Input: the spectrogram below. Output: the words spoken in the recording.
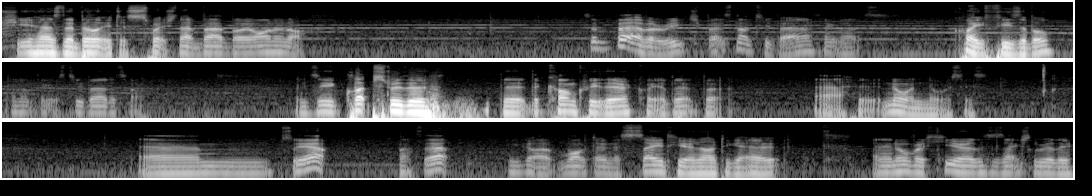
She has the ability to switch that bad boy on and off. It's a bit of a reach, but it's not too bad. I think that's quite feasible. I don't think it's too bad at all. And see, it clips through the, the, the concrete there quite a bit, but ah, no one notices. Um, so yeah, that's that. We've got to walk down the side here in order to get out. And then over here, this is actually where the,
